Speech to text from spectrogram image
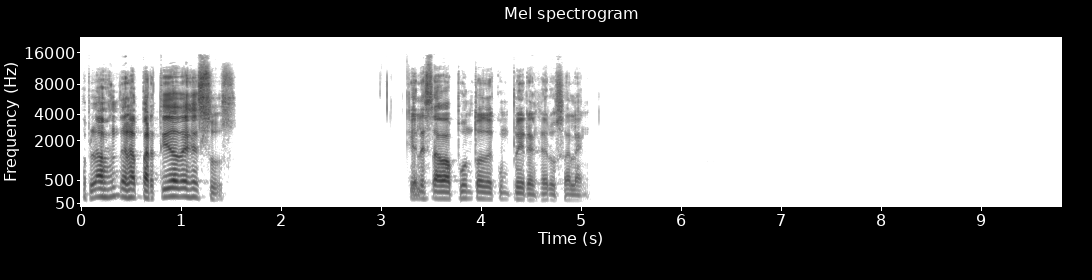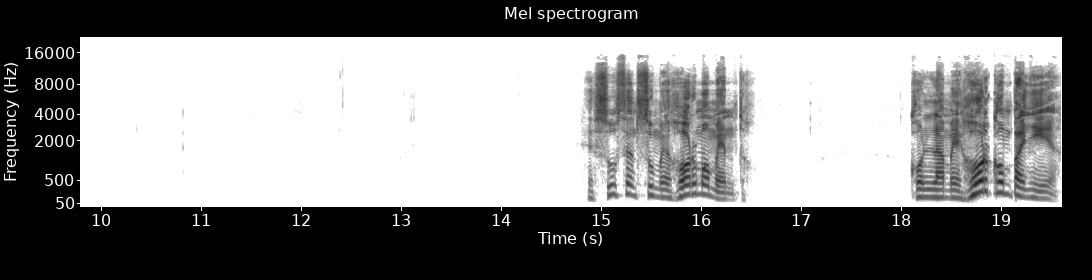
Hablaban de la partida de Jesús que él estaba a punto de cumplir en Jerusalén. Jesús en su mejor momento, con la mejor compañía,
